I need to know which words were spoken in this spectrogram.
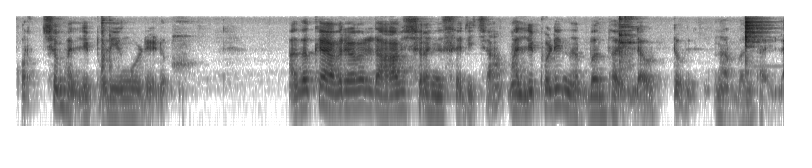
കുറച്ച് മല്ലിപ്പൊടിയും കൂടി ഇടും. അതൊക്കെ അവരവരുടെ ആവശ്യം അനുസരിച്ചാണ് മല്ലിപ്പൊടി നിർബന്ധമില്ല ഒട്ടും നിർബന്ധമില്ല.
